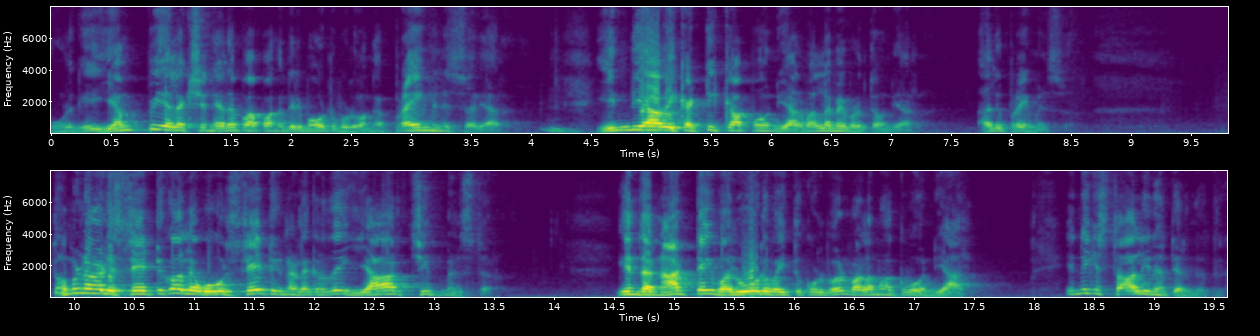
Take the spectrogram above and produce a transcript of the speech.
உங்களுக்கு எம்பி எலெக்ஷன் எதை பார்ப்பாங்க தெரியுமா? ஓட்டு போடுவாங்க. பிரைம் மினிஸ்டர் யார்? இந்தியாவை கட்டி காப்பவன் யார்? வல்லமைப்படுத்தவன் யார்? அது பிரைம் மினிஸ்டர் தமிழ்நாடு ஸ்டேட்டுக்கோ இல்லை ஒவ்வொரு ஸ்டேட்டுக்கு நடக்கிறது யார் சீஃப் மினிஸ்டர் இந்த நாட்டை வலுவோடு வைத்துக் கொள்பவன் வளமாக்குபவன் யார்? இன்னைக்கு ஸ்டாலினை தேர்ந்தெடுத்திருக்கான்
